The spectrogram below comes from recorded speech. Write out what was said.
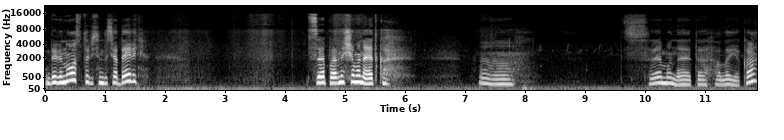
Дев'яносто, вісімдесят дев'ять. Це певне, що монетка. Це монета, але яка?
